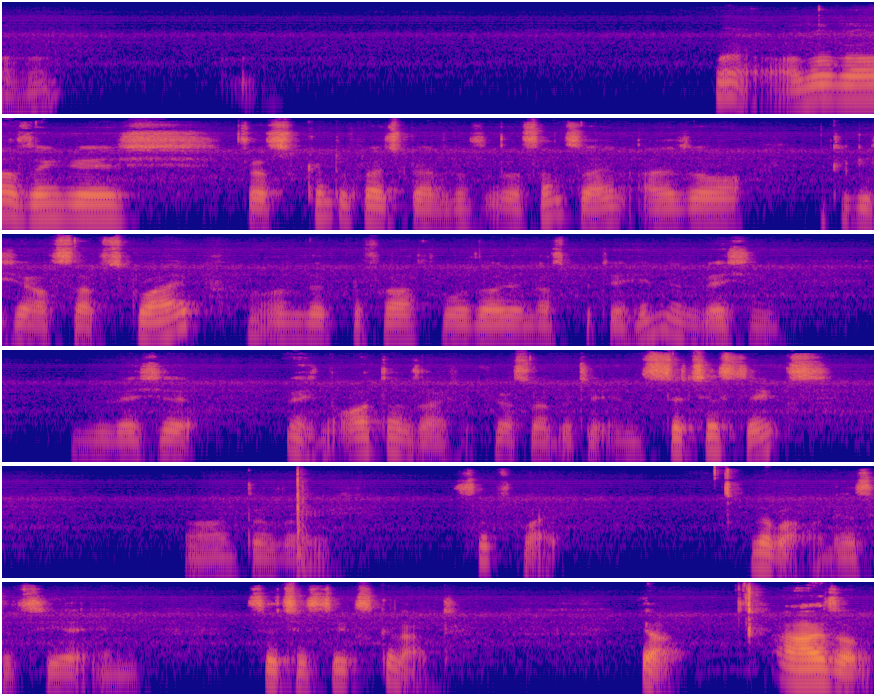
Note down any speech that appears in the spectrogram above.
Aha. Ja, also da denke ich, das könnte vielleicht sogar ganz interessant sein. Also klicke ich hier auf Subscribe und wird gefragt, wo soll denn das bitte hin, in welchen, in welche, welchen Ort dann sage ich, okay, das soll bitte in Statistics. Und dann sage ich Subscribe. Wunderbar, und er ist jetzt hier in Statistics gelangt. Ja, also,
